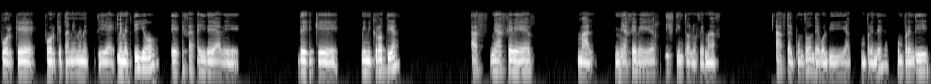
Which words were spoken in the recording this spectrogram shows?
Porque, porque también me metí, me metí yo esa idea de, de que mi microtia me hace ver mal, me hace ver distinto a los demás, hasta el punto donde volví a comprender, comprendí,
